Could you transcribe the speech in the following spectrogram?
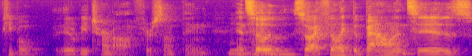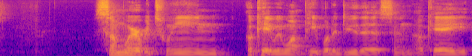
people it'll be turn off or something. And so so i feel like the balance is somewhere between okay we want people to do this and okay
